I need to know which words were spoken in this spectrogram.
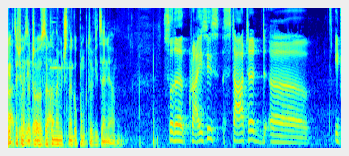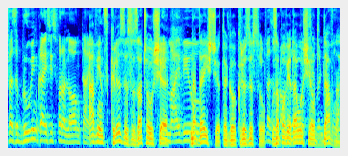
Jak to się zaczęło z ekonomicznego punktu widzenia? So the crisis started. Uh. A więc kryzys zaczął się, nadejście tego kryzysu zapowiadało się od dawna.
